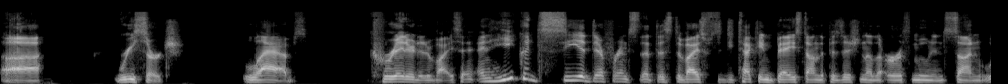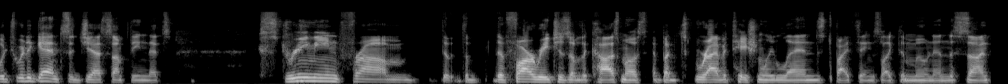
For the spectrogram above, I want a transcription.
uh, research labs created a device. And, and, he could see a difference that this device was detecting based on the position of the earth moon and sun which would again suggest something that's streaming from the, the, the far reaches of the cosmos but it's gravitationally lensed by things like the moon and the sun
